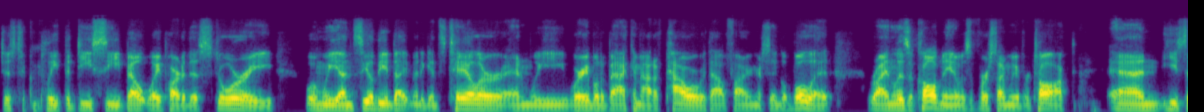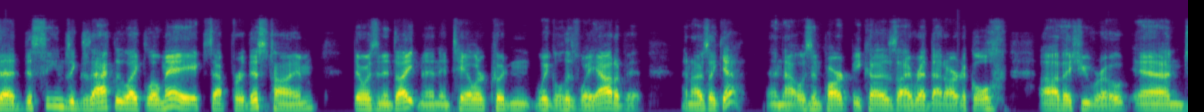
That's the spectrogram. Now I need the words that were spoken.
just to complete the DC Beltway part of this story, when we unsealed the indictment against Taylor and we were able to back him out of power without firing a single bullet, Ryan Lizza called me. And it was the first time we ever talked. And he said, This seems exactly like Lomé, except for this time there was an indictment and Taylor couldn't wiggle his way out of it. And I was like, Yeah. And that was in part because I read that article uh, that you wrote and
